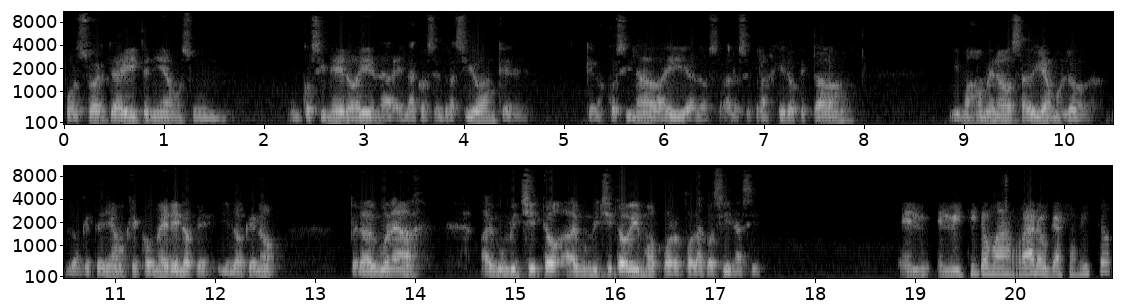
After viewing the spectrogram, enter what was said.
por suerte ahí teníamos un, cocinero ahí en la, en la concentración que, que, nos cocinaba ahí a los, a los extranjeros que estábamos y más o menos sabíamos lo, lo que teníamos que comer y lo que, y lo que no. Pero alguna, algún bichito, algún bichito vimos por, por la cocina, sí. ¿El, ¿El bichito más raro que hayas visto?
